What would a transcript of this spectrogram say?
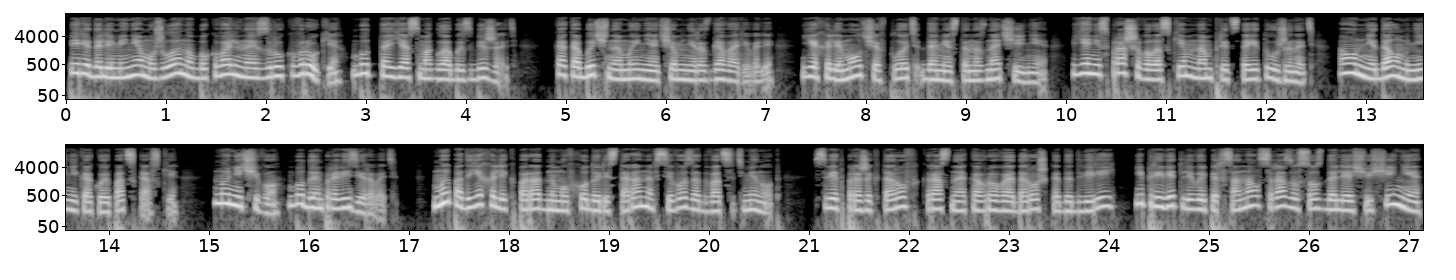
передали меня мужлану буквально из рук в руки, будто я смогла бы сбежать. Как обычно, мы ни о чем не разговаривали. Ехали молча вплоть до места назначения. Я не спрашивала, с кем нам предстоит ужинать, а он не дал мне никакой подсказки. Ну ничего, буду импровизировать. Мы подъехали к парадному входу ресторана всего за 20 минут. Свет прожекторов, красная ковровая дорожка до дверей и приветливый персонал сразу создали ощущение,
